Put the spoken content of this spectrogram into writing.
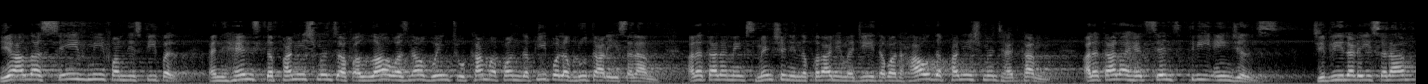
Ya Allah, save me from these people. And hence the punishment of Allah was now going to come upon the people of Lut alayhi salam. Allah Ta'ala makes mention in the Quran Majid about how the punishment had come. Allah Ta'ala had sent three angels. Jibreel alayhi salam,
